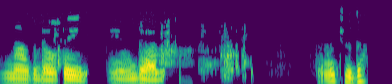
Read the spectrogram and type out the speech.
నాకు డౌట్ అయ్యి ఏం రాదు కానీ చూద్దాం.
